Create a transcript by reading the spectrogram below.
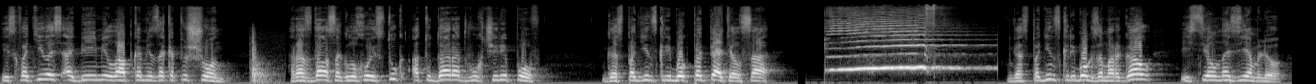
и схватилось обеими лапками за капюшон. Раздался глухой стук от удара двух черепов. Господин Скребок попятился. Господин Скребок заморгал и сел на землю.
